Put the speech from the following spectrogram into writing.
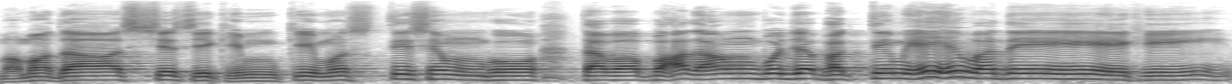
మమ దాస్యసి కిం కిమస్తి శంభో తవ పాదాంబుజ భక్తిమేవ దేహి.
